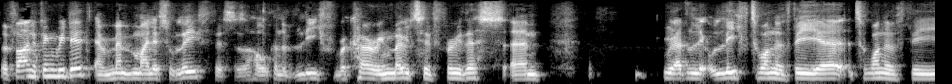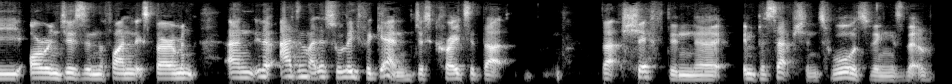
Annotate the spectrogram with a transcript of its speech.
The final thing we did, and remember my little leaf, this is a whole kind of leaf recurring motive through this. Um, we had a little leaf to one of the uh, to one of the oranges in the final experiment, and you know, adding that little leaf again just created that that shift in uh, in perception towards things that are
